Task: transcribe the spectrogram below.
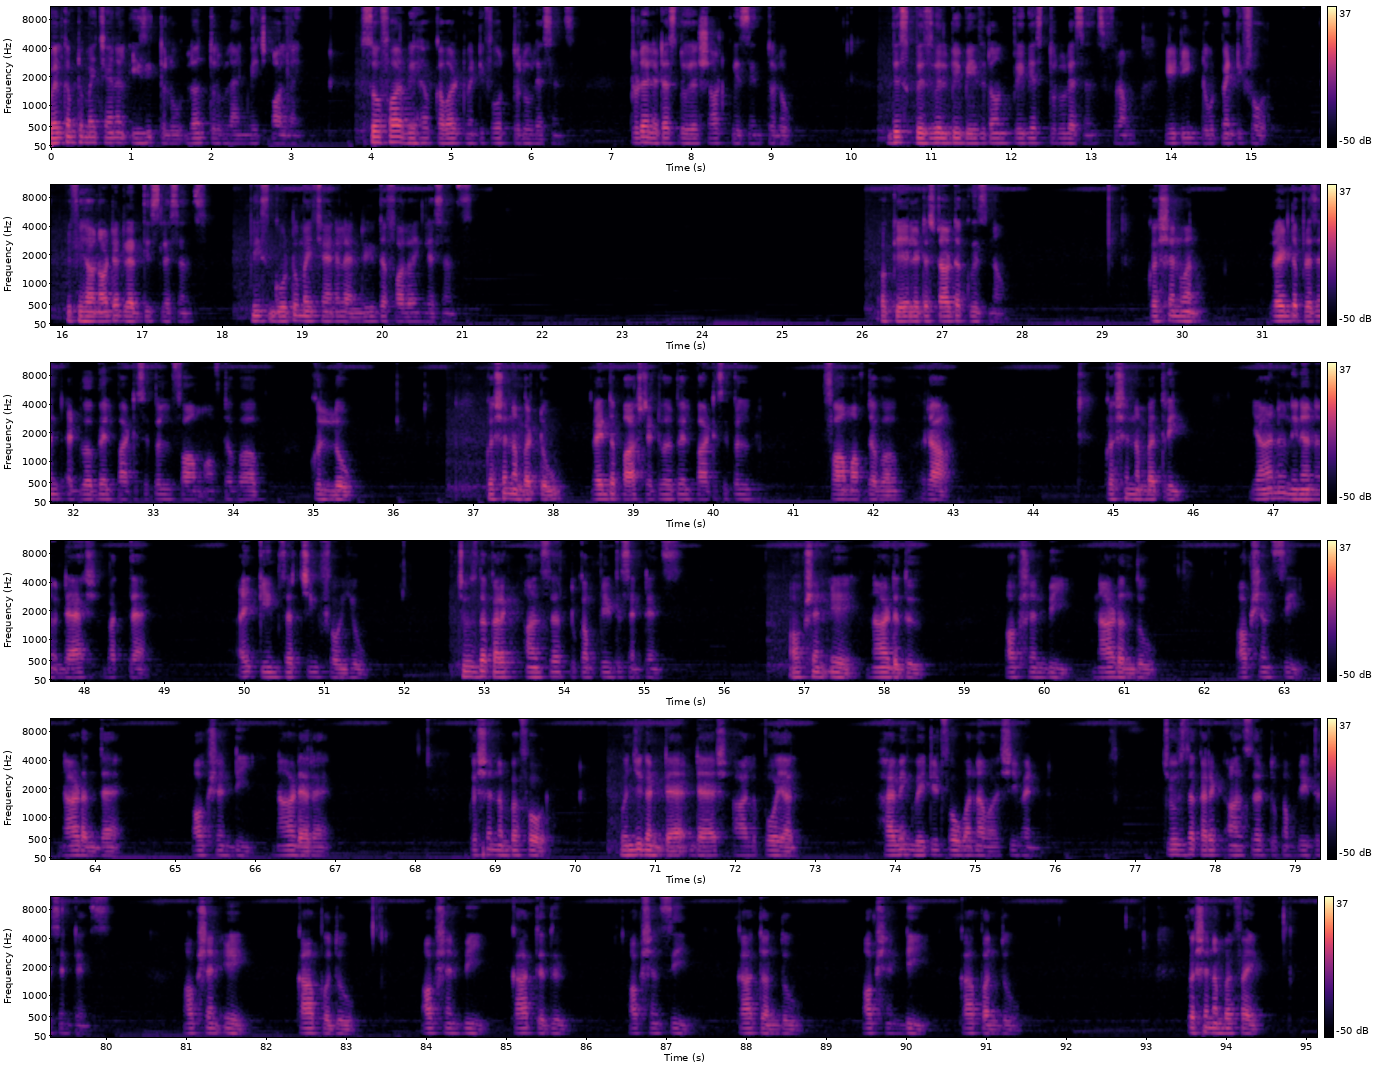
Welcome to my channel Easy Tulu Learn Tulu Language Online. So far we have covered 24 Tulu lessons. Today let us do a short quiz in Tulu. This quiz will be based on previous Tulu lessons from 18 to 24. If you have not yet read these lessons, please go to my channel and read the following lessons. Okay, let us start the quiz now. Question 1. Write the present adverbial participle form of the verb kullu. Question number 2. Write the past adverbial participle form of the verb ra. Question number 3. Yanu ninanu dash batte. I came searching for you. Choose the correct answer to complete the sentence. Option A. Nadadu. Option B ನಾಡಂದು option C ನಾಡಂದೆ option D ನಾಡೆರೆ question number four ಒಂಜಿ ಗಂಟೆ dash ಆಲ್ ಪೋಯಲ್ having waited for one hour she went choose the correct answer to complete the sentence option A ಕಾಪುದು option B ಕಾತದು option C ಕಾತಂದು Option D. Kapandu. Question number 5.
